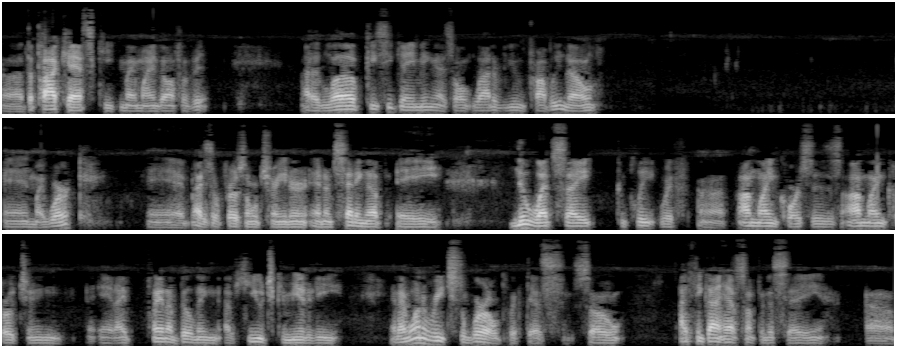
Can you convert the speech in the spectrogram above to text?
Uh, the podcasts keep my mind off of it. I love PC gaming, as a lot of you probably know, and my work and as a personal trainer, and I'm setting up a new website complete with uh, online courses, online coaching, and I plan on building a huge community. And I want to reach the world with this. So I think I have something to say. Uh,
